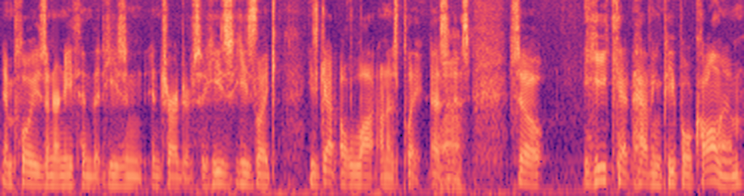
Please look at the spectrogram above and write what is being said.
employees underneath him that he's in, in charge of. So he's he's like he's got a lot on his plate as Wow. it is. So he kept having people call him,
